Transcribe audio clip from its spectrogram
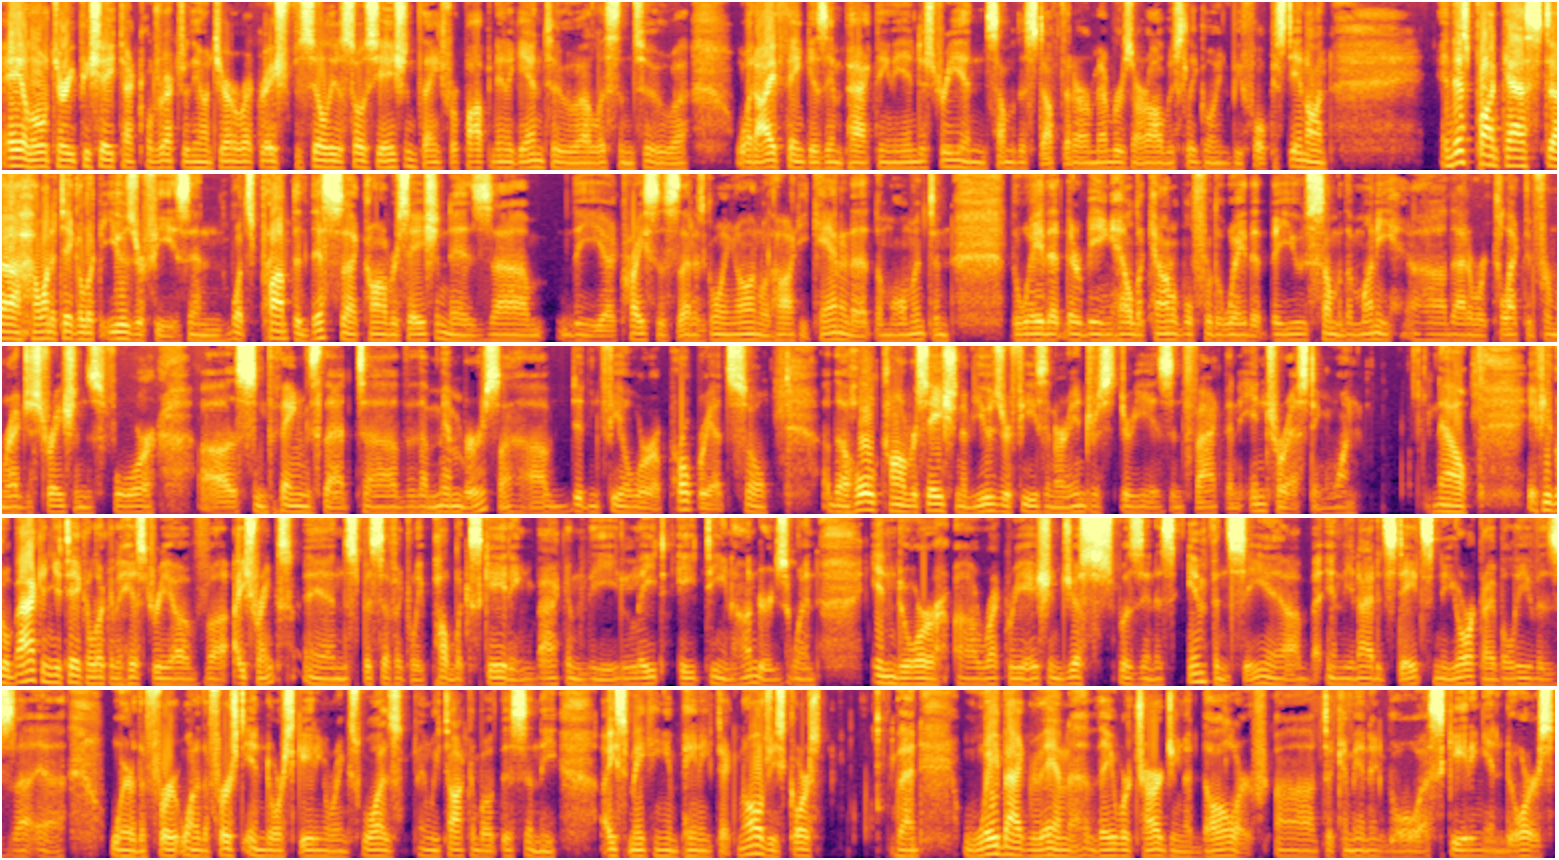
Hey, hello, Terry Piche, Technical Director of the Ontario Recreation Facility Association. Thanks for popping in again to uh, listen to uh, what I think is impacting the industry and some of the stuff that our members are obviously going to be focused in on. In this podcast, uh, I want to take a look at user fees. And what's prompted this uh, conversation is um, the uh, crisis that is going on with Hockey Canada at the moment and the way that they're being held accountable for the way that they use some of the money uh, that were collected from registrations for uh, some things that uh, the members didn't feel were appropriate. So the whole conversation of user fees in our industry is, in fact, an interesting one. Now, if you go back and you take a look at the history of uh, ice rinks and specifically public skating back in the late 1800s when indoor uh, recreation just was in its infancy uh, in the United States, New York, I believe, is uh, uh, where the fir- one of the first indoor skating rinks was. And we talk about this in the ice making and painting technologies course that way back then they were charging a dollar uh, to come in and go uh, skating indoors,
